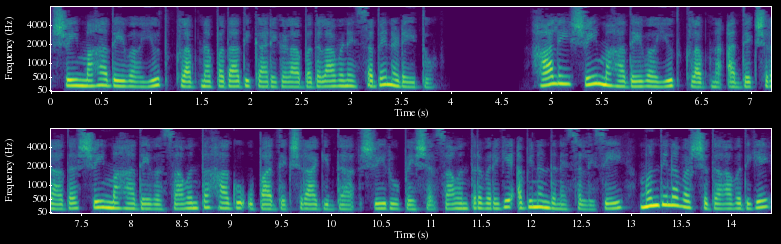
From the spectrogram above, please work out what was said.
ಶ್ರೀ ಮಹಾದೇವ ಯೂತ್ ಕ್ಲಬ್ನ ಪದಾಧಿಕಾರಿಗಳ ಬದಲಾವಣೆ ಸಭೆ ನಡೆಯಿತು. ಹಾಲಿ ಶ್ರೀ ಮಹಾದೇವ ಯೂತ್ ಕ್ಲಬ್ನ ಅಧ್ಯಕ್ಷರಾದ ಶ್ರೀ ಮಹಾದೇವ ಸಾವಂತ ಹಾಗೂ ಉಪಾಧ್ಯಕ್ಷರಾಗಿದ್ದ ಶ್ರೀ ರೂಪೇಶ ಸಾವಂತರವರಿಗೆ ಅಭಿನಂದನೆ ಸಲ್ಲಿಸಿ, ಮುಂದಿನ ವರ್ಷದ ಅವಧಿಗೆ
